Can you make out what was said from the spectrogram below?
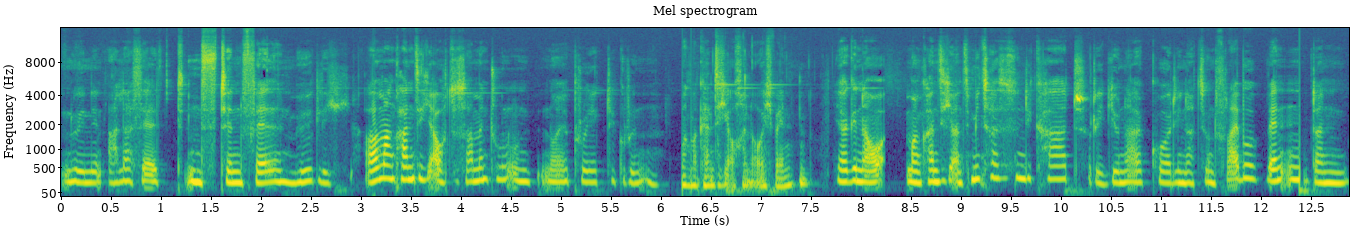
nur in den allerseltensten Fällen möglich. Aber man kann sich auch zusammentun und neue Projekte gründen. Und man kann sich auch an euch wenden? Ja, genau. Man kann sich ans Mietshäuser-Syndikat, Regionalkoordination Freiburg wenden. Dann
